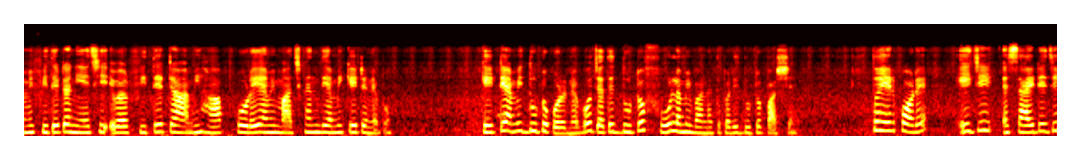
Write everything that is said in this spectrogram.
আমি ফিতেটা নিয়েছি। এবার ফিতেটা আমি হাফ করে আমি মাঝখান দিয়ে আমি কেটে নেব। কেটে আমি দুটো করে নেব, যাতে দুটো ফুল আমি বানাতে পারি দুটো পাশে। তো এরপরে এই যে সাইডে যে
